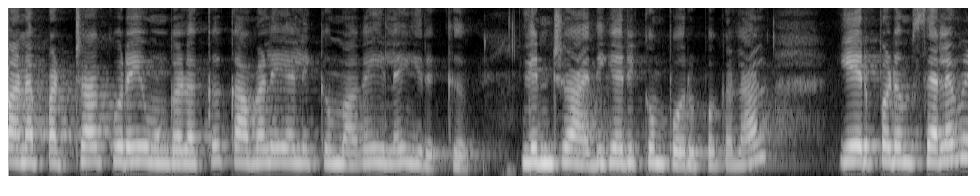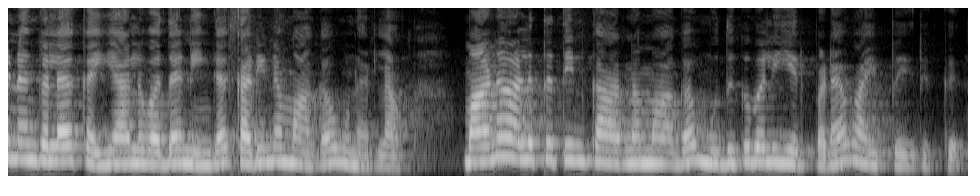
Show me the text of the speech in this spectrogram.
பணப்பற்றாக்குறை உங்களுக்கு கவலை அளிக்கும் வகையில் இருக்குது இன்று அதிகரிக்கும் பொறுப்புகளால் ஏற்படும் செலவினங்களை கையாளுவதை நீங்கள் கடினமாக உணரலாம். மன அழுத்தத்தின் காரணமாக முதுகுவலி ஏற்பட வாய்ப்பு இருக்குது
